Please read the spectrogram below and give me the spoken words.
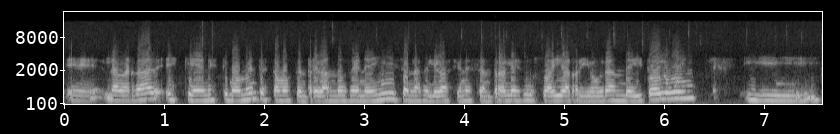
Eh, la verdad es que en este momento estamos entregando DNIs en las delegaciones centrales de Ushuaia, Río Grande y Tolwyn y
